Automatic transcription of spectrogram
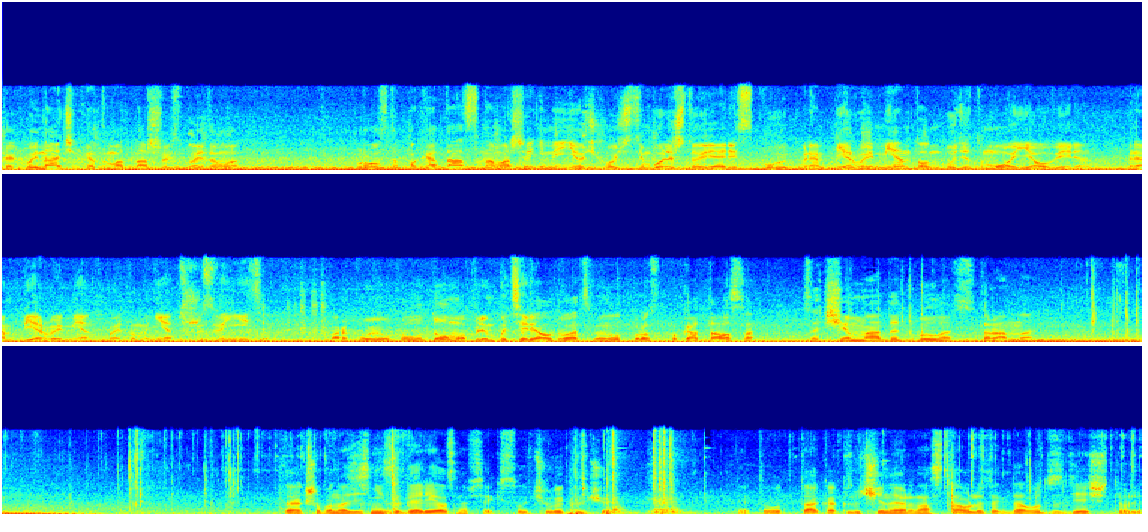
как бы иначе к этому отношусь. Поэтому просто покататься на машине мне не очень хочется. Тем более, что я рискую. Прям первый мент, он будет мой, я уверен. Прям первый мент. Поэтому нет уж, извините. Паркую около дома. Блин, потерял 20 минут, просто покатался. Зачем надо было? Странно. Так, чтобы она здесь не загорелась, на всякий случай выключу. Это вот так, а ключи, наверное, оставлю тогда вот здесь, что ли.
